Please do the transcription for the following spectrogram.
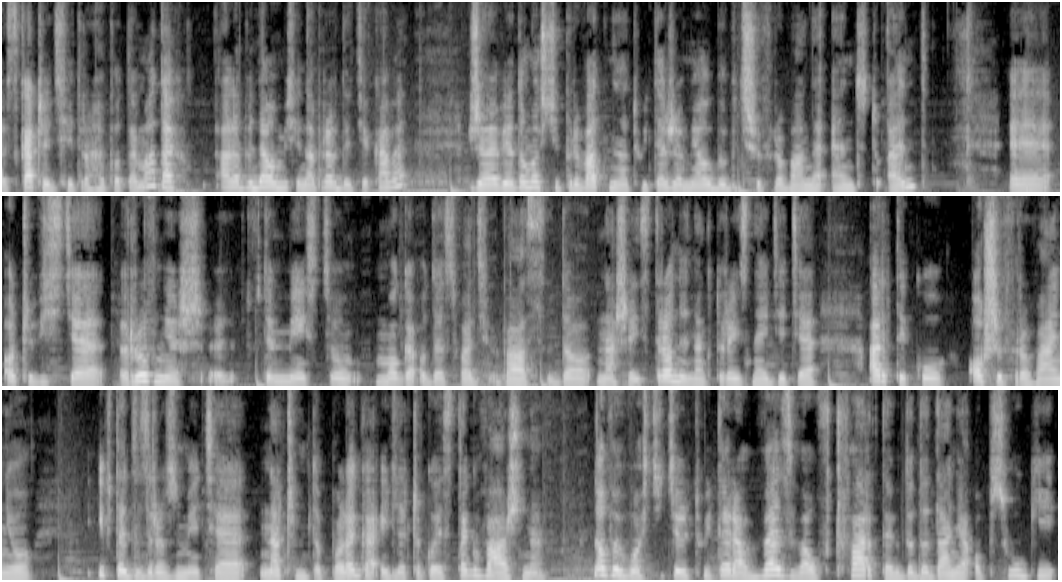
Y, skaczę dzisiaj trochę po tematach, ale wydało mi się naprawdę ciekawe, że wiadomości prywatne na Twitterze miałyby być szyfrowane end-to-end. Y, oczywiście również y, w tym miejscu mogę odesłać Was do naszej strony, na której znajdziecie artykuł o szyfrowaniu i wtedy zrozumiecie, na czym to polega i dlaczego jest tak ważne. Nowy właściciel Twittera wezwał w czwartek do dodania obsługi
